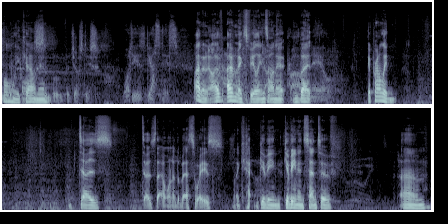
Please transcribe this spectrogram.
Holy cow, man. What is justice? I don't know. I've I have mixed feelings on it, but it probably does does that one of the best ways, like giving giving incentive, um,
